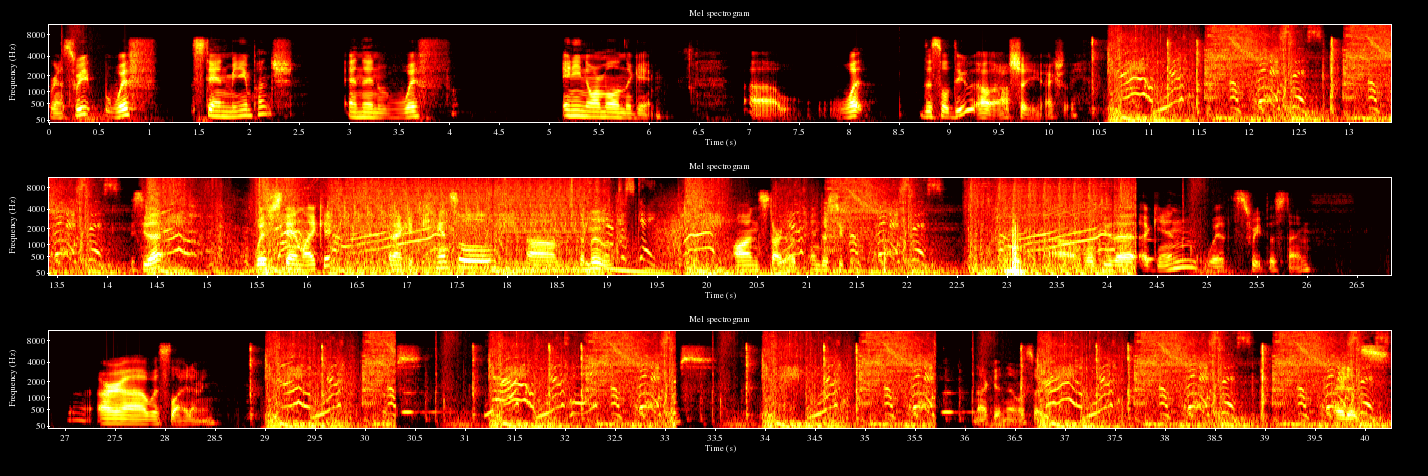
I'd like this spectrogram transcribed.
We're gonna sweep, whiff, stand medium punch, and then whiff any normal in the game. Uh, what this will do, I'll, I'll show you actually. You see that? Whiff stand light kick, and I could cancel um, the move on startup into super. Uh, we'll do that again with sweep this time. Or uh, with slide, I mean. Oops. Getting it, one second. There it is.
